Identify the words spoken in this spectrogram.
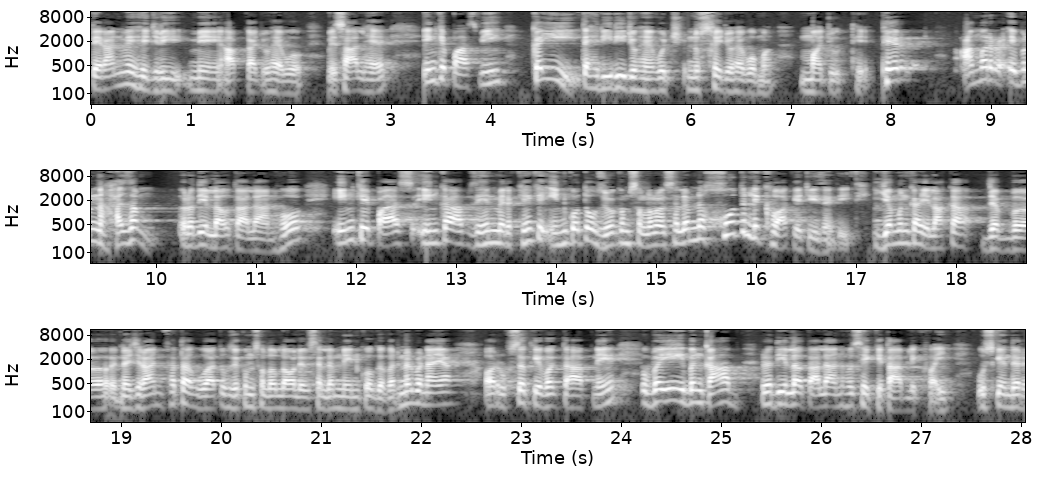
ترانوے ہجری میں آپ کا جو ہے وہ وصال ہے، ان کے پاس بھی کئی تحریری جو ہیں، وہ نسخے جو ہے وہ موجود تھے۔ پھر عمر ابن حزم رضی اللہ تعالیٰ عنہ، ان کے پاس، ان کا آپ ذہن میں رکھیں کہ ان کو تو حضور صلی اللہ علیہ وسلم نے خود لکھوا کے چیزیں دی تھی یمن کا علاقہ جب نجران فتح ہوا تو حضور صلی اللہ علیہ وسلم نے ان کو گورنر بنایا اور رخصت کے وقت آپ نے ابئی ابن کعب رضی اللہ تعالیٰ عنہ سے کتاب لکھوائی۔ اس کے اندر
